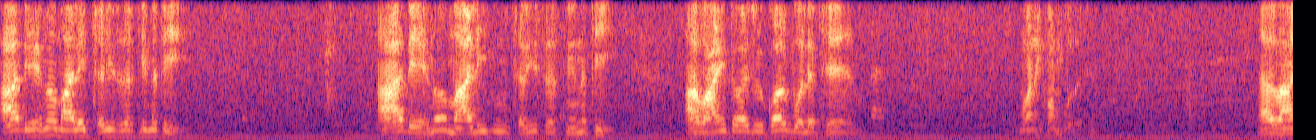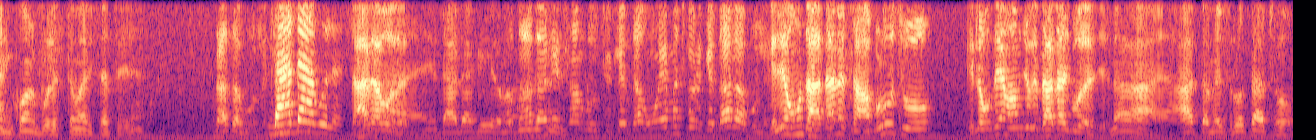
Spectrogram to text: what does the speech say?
આ દેહ નો માલિક છવ્વીસ વર્ષથી નથી. આ દેહ નો માલિક હું છવ્વીસ વર્ષની નથી. આ વાણી તમારી જોડે કોણ બોલે છે? વાણી કોણ બોલે છે? આ વાણી કોણ બોલે છે તમારી સાથે? દાદા બોલે દાદા બોલે દાદા બોલે નથી. સાંભળું છું. એટલે હું એમ જ કરું કે દાદા બોલે કે હું દાદા ને સાંભળું છું એટલે હું તો એમ સમજુ કે દાદા જ બોલે છે. ના આ તમે શ્રોતા છો.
